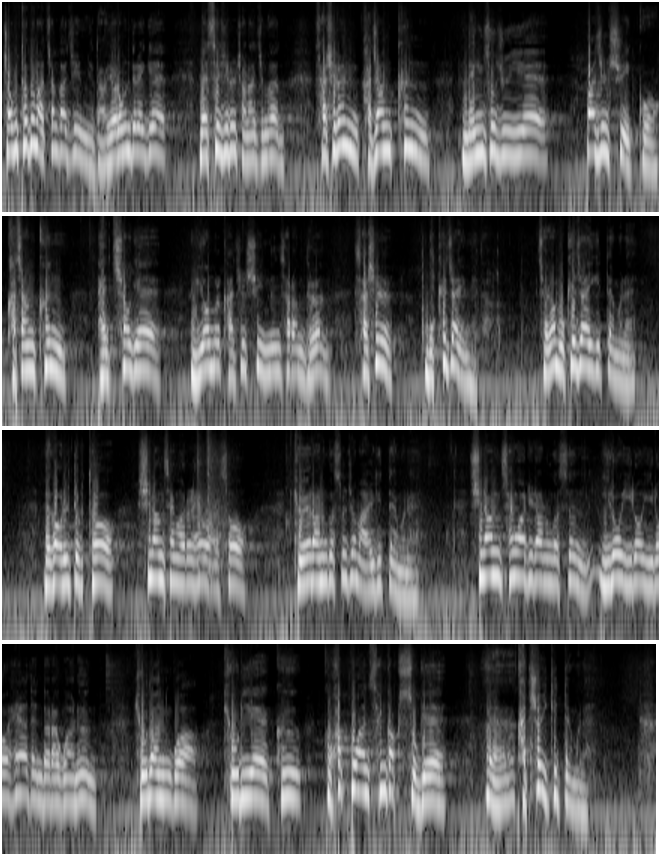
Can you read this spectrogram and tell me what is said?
저부터도 마찬가지입니다. 여러분들에게 메시지를 전하지만 사실은 가장 큰 냉소주의에 빠질 수 있고 가장 큰 배척의 위험을 가질 수 있는 사람들은 사실 목회자입니다. 제가 목회자이기 때문에 내가 어릴 때부터 신앙생활을 해와서 교회라는 것을 좀 알기 때문에 신앙생활이라는 것은 이러 이러 이러 해야 된다라고 하는 교단과 교리의 그, 그 확고한 생각 속에 갇혀 있기 때문에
